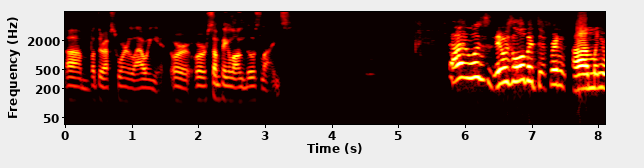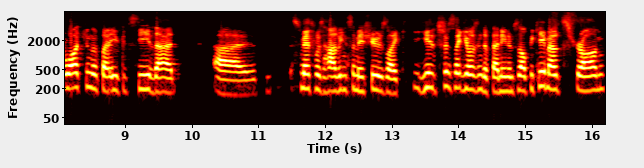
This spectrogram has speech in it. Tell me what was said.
um, but the refs weren't allowing it, or or something along those lines. Uh, it was it was a little bit different. Um, when you're watching the fight, you could see that uh, Smith was having some issues. Like he's just like he wasn't defending himself. He came out strong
